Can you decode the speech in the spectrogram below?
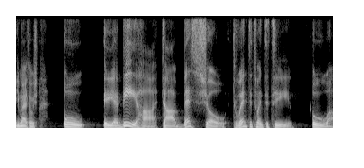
Jien ma jagħtux. U r-rebbieħa ta' Best Show 2023 huwa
